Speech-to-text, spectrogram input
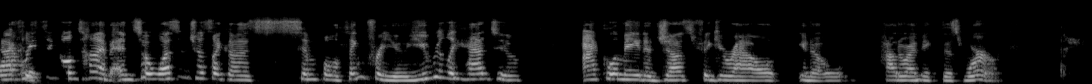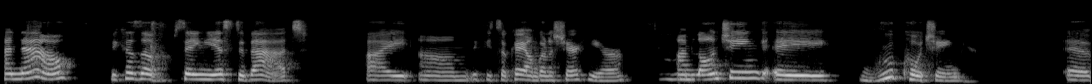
exactly. every single time. And so it wasn't just like a simple thing for you. You really had to acclimate, adjust, figure out, you know, how do I make this work? And now, because of saying yes to that, I, um, if it's okay, I'm going to share here. Mm-hmm. I'm launching a group coaching uh,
